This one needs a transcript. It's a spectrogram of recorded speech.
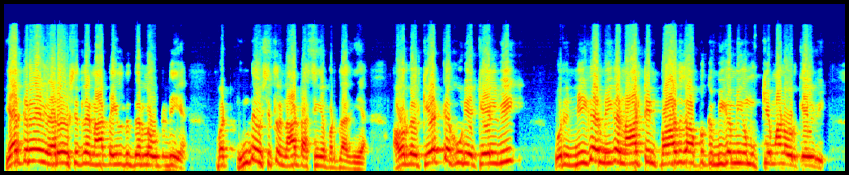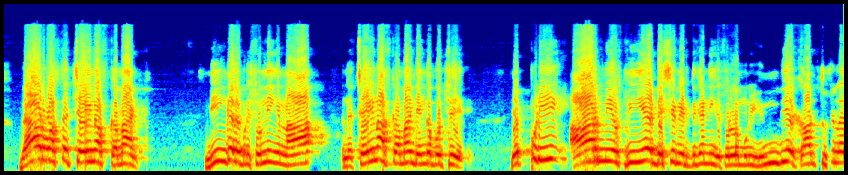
ஏற்கனவே நிறைய விஷயத்துல நாட்டை இழுத்து தெருல விட்டுட்டீங்க. பட் இந்த விஷயத்துல நாட்டை அசிங்கப்படுத்தாதீங்க. அவர்கள் கேட்கக்கூடிய கேள்வி ஒரு மிக மிக நாட்டின் பாதுகாப்புக்கு மிக மிக முக்கியமான ஒரு கேள்வி. Where was the chain of command நீங்கள் இப்படி சொன்னீங்கன்னா இந்த செயின் ஆஃப் கமாண்ட் எங்க போச்சு? எப்படி ஆர்மி நீயே டெசிஷன் எடுத்துக்க நீங்க சொல்ல முடியும். இந்திய கான்ஸ்டியூஷன்ல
